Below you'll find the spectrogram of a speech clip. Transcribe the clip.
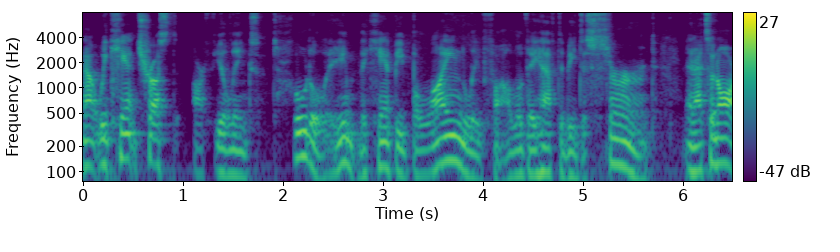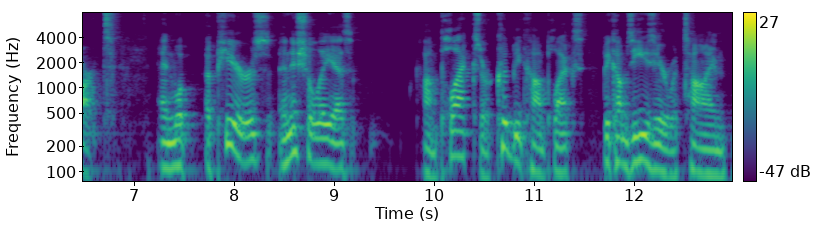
Now, we can't trust our feelings totally. They can't be blindly followed. They have to be discerned. And that's an art. And what appears initially as complex or could be complex becomes easier with time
